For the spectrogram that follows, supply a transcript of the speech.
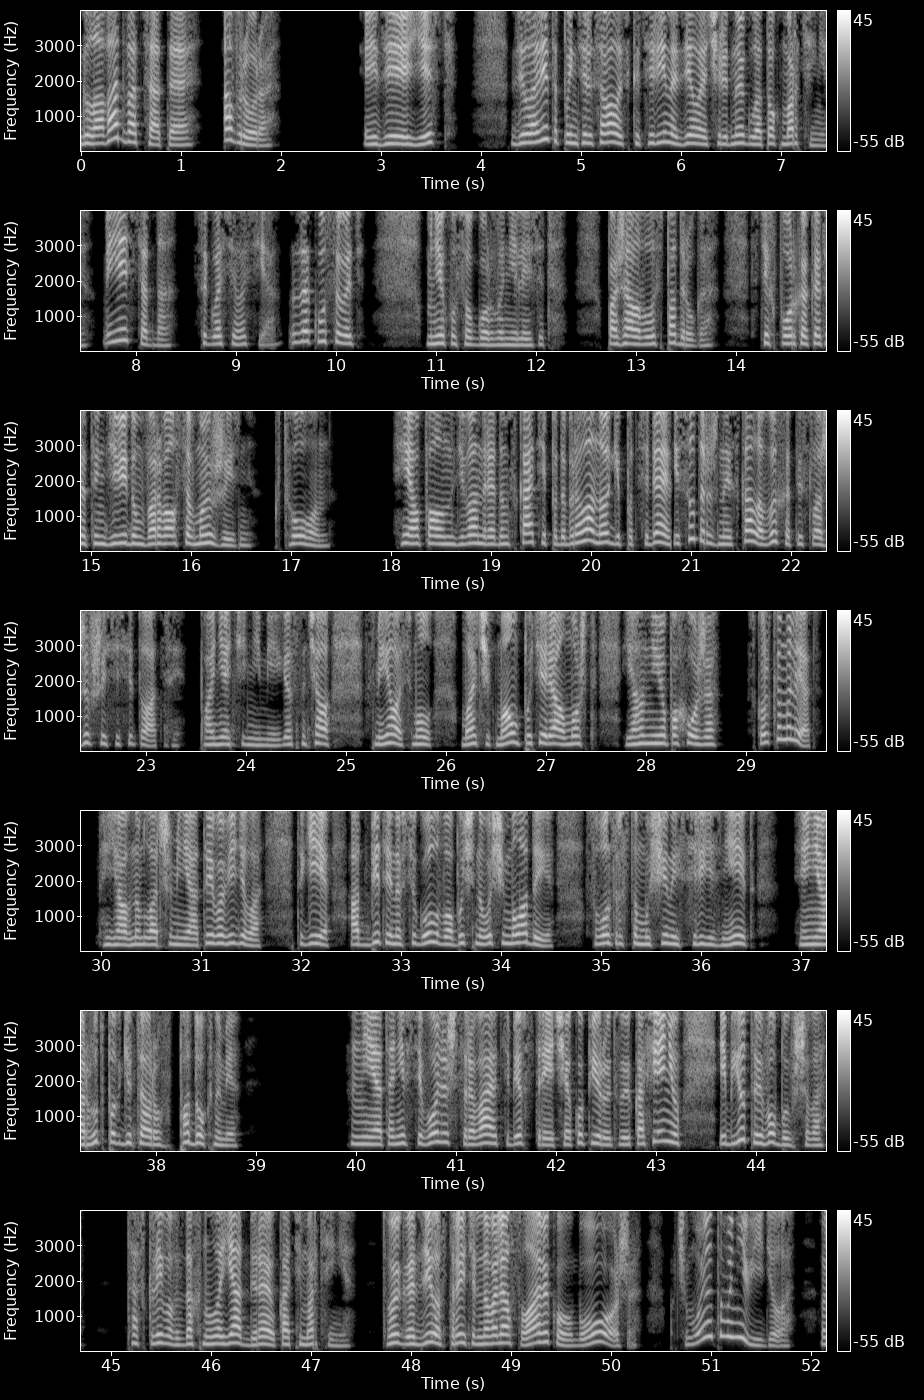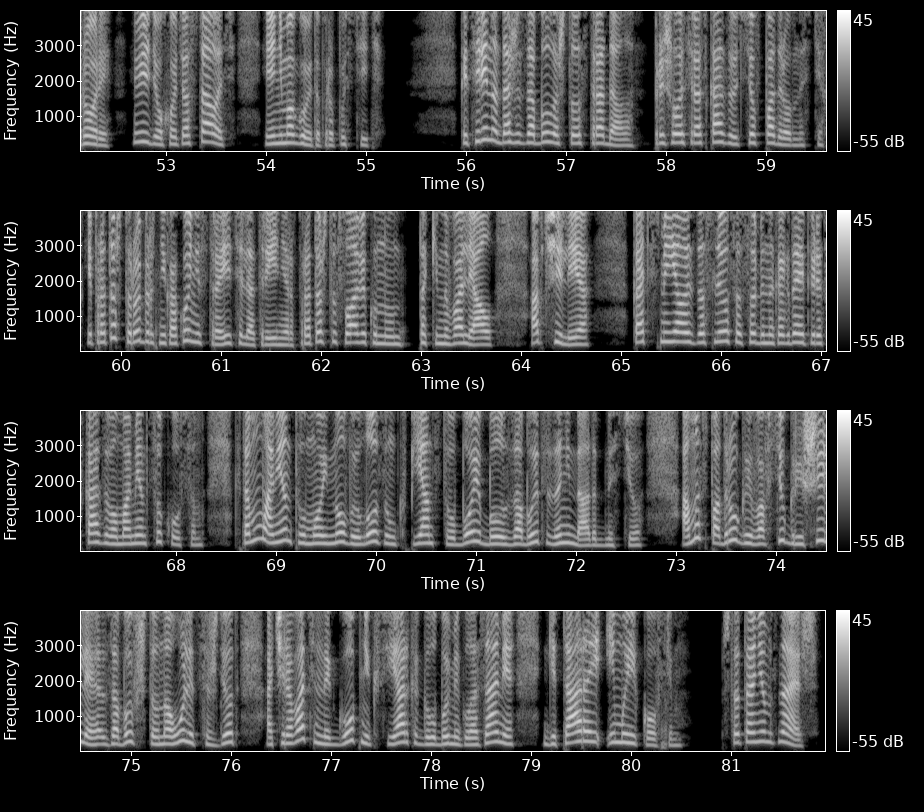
Глава двадцатая. Аврора. «Идея есть?» Деловито поинтересовалась Катерина, делая очередной глоток мартини. «Есть одна», — согласилась я. «Закусывать?» «Мне кусок горла не лезет», — пожаловалась подруга. «С тех пор, как этот индивидуум ворвался в мою жизнь. Кто он?» Я упала на диван рядом с Катей, подобрала ноги под себя и судорожно искала выход из сложившейся ситуации. Понятия не имею. Я сначала смеялась, мол, мальчик маму потерял, может, я на нее похожа. Сколько ему лет? Явно младше меня, ты его видела? Такие отбитые на всю голову обычно очень молодые. С возрастом мужчины серьезнеют и не орут под гитару, под окнами. Нет, они всего лишь срывают тебе встречи, оккупируют твою кофейню и бьют твоего бывшего. Тоскливо вздохнула я, отбирая у Кати мартини. Твой Годзилла строитель навалял Славику? Боже, почему я этого не видела? Рори, видео хоть осталось? Я не могу это пропустить. Катерина даже забыла, что страдала. Пришлось рассказывать все в подробностях. И про то, что Роберт никакой не строитель, а тренер. Про то, что Славику, ну, так и навалял. О пчеле. Катя смеялась до слез, особенно когда я пересказывал момент с укусом. К тому моменту мой новый лозунг «Пьянство бой» был забыт за ненадобностью. А мы с подругой вовсю грешили, забыв, что на улице ждет очаровательный гопник с ярко-голубыми глазами, гитарой и Маяковским. Что ты о нем знаешь?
